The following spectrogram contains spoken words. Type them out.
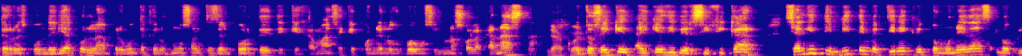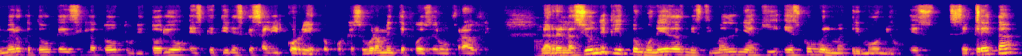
te respondería con la pregunta que nos dimos antes del corte de que jamás hay que poner los huevos en una sola canasta. Entonces hay que, hay que diversificar. Si alguien te invita a invertir en criptomonedas, lo primero que tengo que decirle a todo tu auditorio es que tienes que salir corriendo, porque seguramente puede ser un fraude. Okay. La relación de criptomonedas, mi estimado Iñaki, es como el matrimonio, es secreta,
